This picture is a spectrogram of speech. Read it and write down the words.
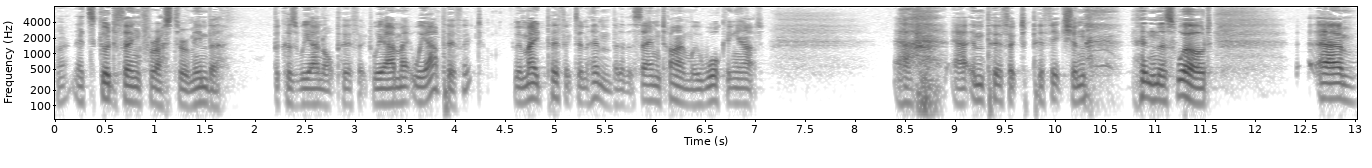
Right? That's a good thing for us to remember because we are not perfect. We are ma- we are perfect. We're made perfect in Him, but at the same time, we're walking out our, our imperfect perfection in this world. Um,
